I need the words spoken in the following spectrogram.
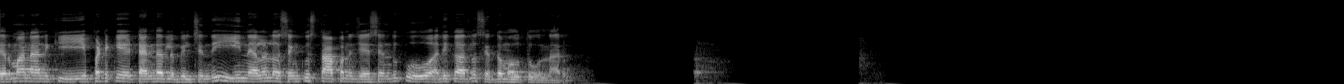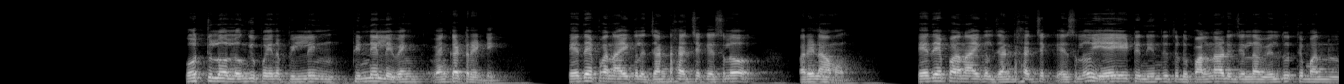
నిర్మాణానికి ఇప్పటికే టెండర్లు పిలిచింది. ఈ నెలలో శంకుస్థాపన చేసేందుకు అధికారులు సిద్ధమవుతూ ఉన్నారు. కోర్టులో లొంగిపోయిన పిల్లిన్ పిన్నెల్లి వెం వెంకటరెడ్డి తెదేపా నాయకుల జంట హత్య కేసులో పరిణామం. తెదేపా నాయకుల జంట హత్య కేసులో ఏఐటి నిందితుడు పల్నాడు జిల్లా వెల్దుర్తి మండలం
